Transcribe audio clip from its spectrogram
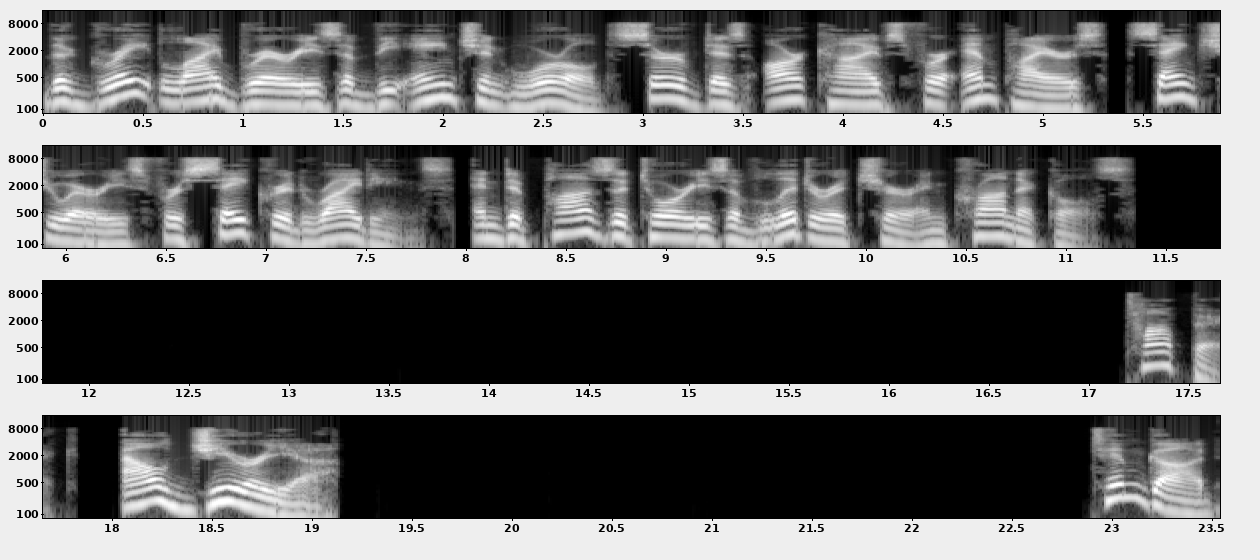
The great libraries of the ancient world served as archives for empires, sanctuaries for sacred writings, and depositories of literature and chronicles. Algeria Timgad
